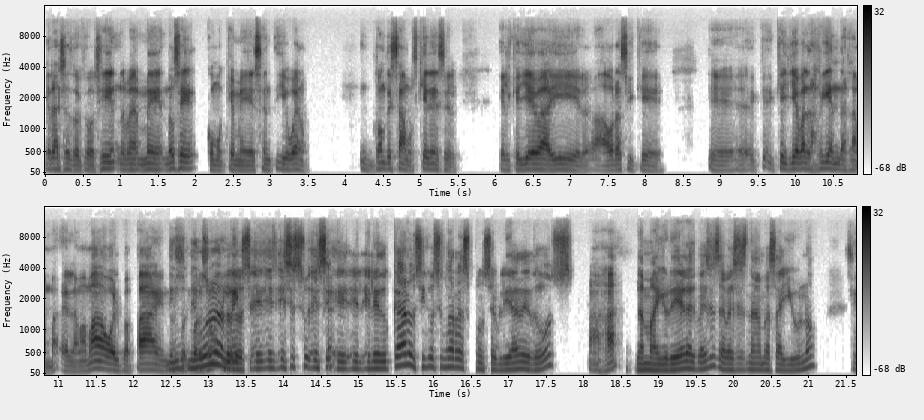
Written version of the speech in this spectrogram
Gracias, doctor. Sí, no sé, como que me sentí, bueno, ¿dónde estamos? ¿Quién es el, el que lleva ahí, ahora sí que, eh, que, lleva las riendas, la, la, mamá o el papá? ninguno de los dos. E, e, es, el, educar a los hijos es una responsabilidad de dos. Ajá. La mayoría de las veces, a veces nada más hay uno. Sí.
